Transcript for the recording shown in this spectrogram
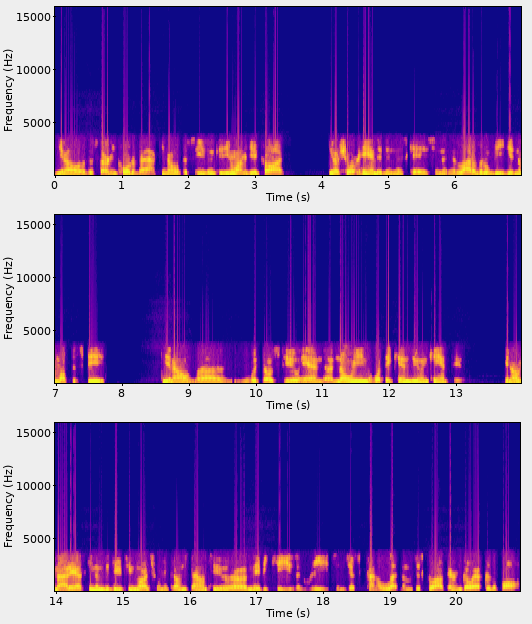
you know, the starting quarterback, you know, the season because you don't want to get caught, you know, shorthanded in this case. And a lot of it will be getting them up to speed you know, uh, with those two and uh, knowing what they can do and can't do. You know, not asking them to do too much when it comes down to uh, maybe keys and reads and just kind of letting them just go out there and go after the ball.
